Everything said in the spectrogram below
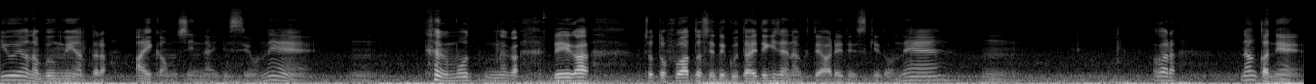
いうような文面やったら愛かもしんないですよね。うん、もうなんか例がちょっとふわっとしてて具体的じゃなくてあれですけどね。うん、だからなんかね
